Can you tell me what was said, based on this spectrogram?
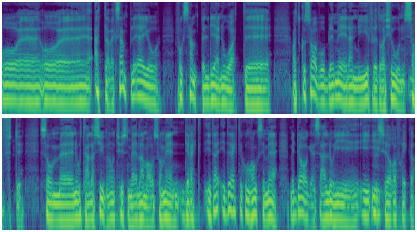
Og, og et av eksemplene er jo f.eks. det nå at, at, Kosovo ble med i den nye føderasjonen SAFTU, som nå teller 700 000 medlemmer, og som er direkt, i direkte konkurranse med, med dagens LO i, i, i mm. Sør-Afrika.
